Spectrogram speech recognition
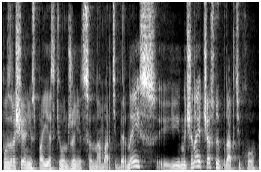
По возвращению из поездки он женится на Марте Бернейс и начинает частную практику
